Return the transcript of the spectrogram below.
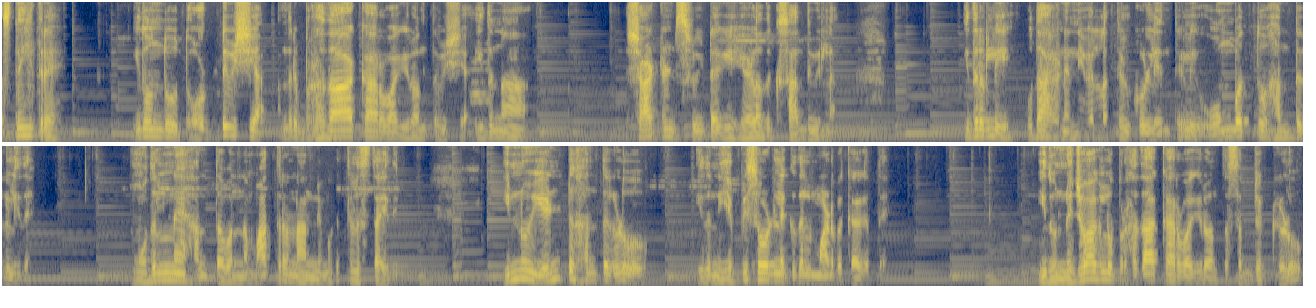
ಸ್ನೇಹಿತರೆ, ಇದೊಂದು ದೊಡ್ಡ ವಿಷಯ, ಅಂದರೆ ಬೃಹದಾಕಾರವಾಗಿರುವಂಥ ವಿಷಯ. ಇದನ್ನು ಶಾರ್ಟ್ ಆ್ಯಂಡ್ ಸ್ವೀಟಾಗಿ ಹೇಳೋದಕ್ಕೆ ಸಾಧ್ಯವಿಲ್ಲ. ಇದರಲ್ಲಿ ಉದಾಹರಣೆ ನೀವೆಲ್ಲ ತಿಳ್ಕೊಳ್ಳಿ ಅಂತೇಳಿ ಒಂಬತ್ತು ಹಂತಗಳಿದೆ. ಮೊದಲನೇ ಹಂತವನ್ನು ಮಾತ್ರ ನಾನು ನಿಮಗೆ ತಿಳಿಸ್ತಾ ಇದ್ದೀನಿ. ಇನ್ನು ಎಂಟು ಹಂತಗಳು ಇದನ್ನು ಎಪಿಸೋಡ್ ಲೆಕ್ಕದಲ್ಲಿ ಮಾಡಬೇಕಾಗತ್ತೆ. ಇದು ನಿಜವಾಗ್ಲೂ ಬೃಹದಾಕಾರವಾಗಿರುವಂಥ ಸಬ್ಜೆಕ್ಟ್ಗಳು.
